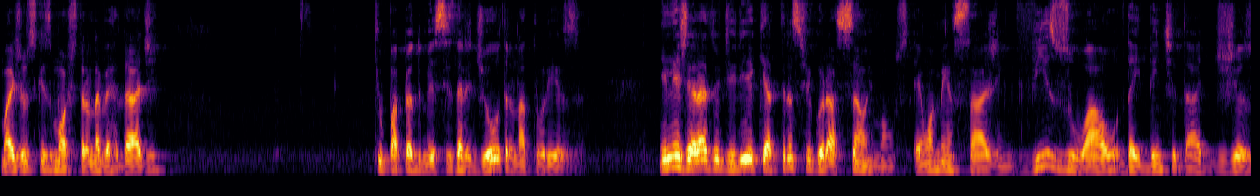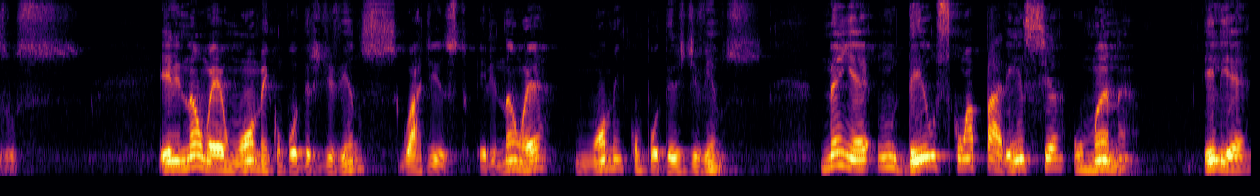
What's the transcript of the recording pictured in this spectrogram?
Mas Jesus quis mostrar, na verdade, que o papel do Messias era de outra natureza. Em linhas gerais, eu diria que a transfiguração, irmãos, é uma mensagem visual da identidade de Jesus. Ele não é um homem com poderes divinos, guarde isto. Ele não é um homem com poderes divinos. Nem é um Deus com aparência humana. Ele é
